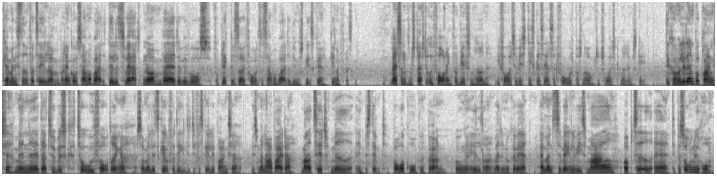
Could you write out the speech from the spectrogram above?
kan man i stedet for tale om, hvordan går samarbejdet. Det er lidt svært, når hvad er det ved vores forpligtelser i forhold til samarbejdet, vi måske skal genopfriske. Hvad er sådan den største udfordring for virksomhederne i forhold til, hvis de skal se at sætte fokus på sådan noget organisatorisk medlemskab? Det kommer lidt an på branche, men øh, der er typisk to udfordringer, som er lidt skævt fordelt i de forskellige brancher. Hvis man arbejder meget tæt med en bestemt borgergruppe, børn, unge, ældre, hvad det nu kan være, er man sædvanligvis meget optaget af det personlige rum,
